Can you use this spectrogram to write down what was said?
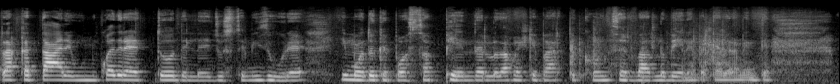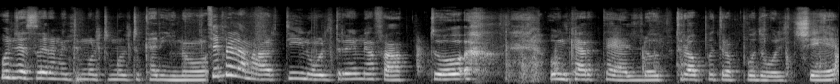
raccattare un quadretto delle giuste misure in modo che possa appenderlo da qualche parte e conservarlo bene perché è veramente un gesto veramente molto molto carino. Sempre la Marti inoltre mi ha fatto un cartello troppo troppo dolce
